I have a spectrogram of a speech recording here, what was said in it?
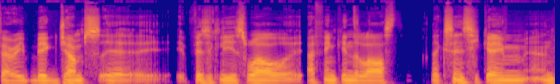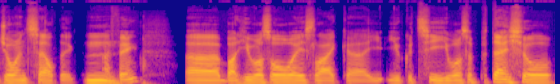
very big jumps uh, physically as well. I think in the last, like since he came and joined Celtic, I Mm. think. Uh, but he was always like uh, you, you could see he was a potential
